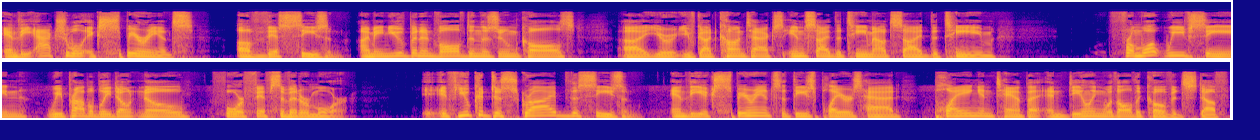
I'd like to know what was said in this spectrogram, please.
and the actual experience of this season. I mean, you've been involved in the Zoom calls. Uh, you're, you've got contacts inside the team, outside the team from what we've seen, we probably don't know four fifths of it or more. If you could describe the season and the experience that these players had playing in Tampa and dealing with all the COVID stuff,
